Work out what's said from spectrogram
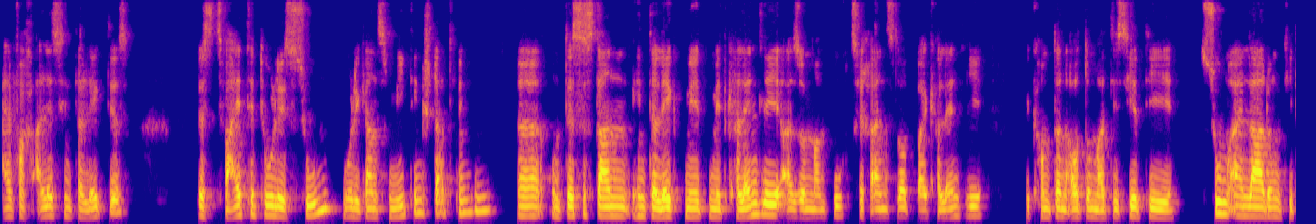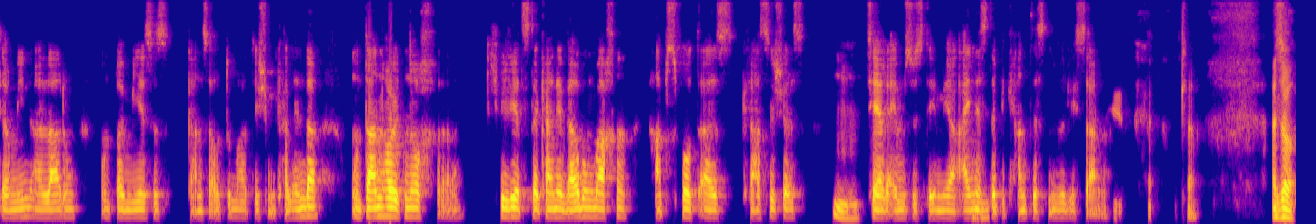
einfach alles hinterlegt ist. Das zweite Tool ist Zoom, wo die ganzen Meetings stattfinden. Äh, und das ist dann hinterlegt mit, mit Calendly. Also man bucht sich einen Slot bei Calendly, bekommt dann automatisiert die Zoom-Einladung, die Termineinladung und bei mir ist es ganz automatisch im Kalender. Und dann halt noch, äh, ich will jetzt da keine Werbung machen, HubSpot als klassisches mhm. CRM-System, ja, eines mhm. der bekanntesten, würde ich sagen. Ja, klar. Also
